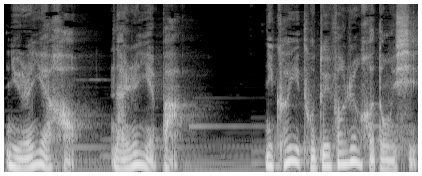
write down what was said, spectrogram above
女人也好，男人也罢，你可以图对方任何东西，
